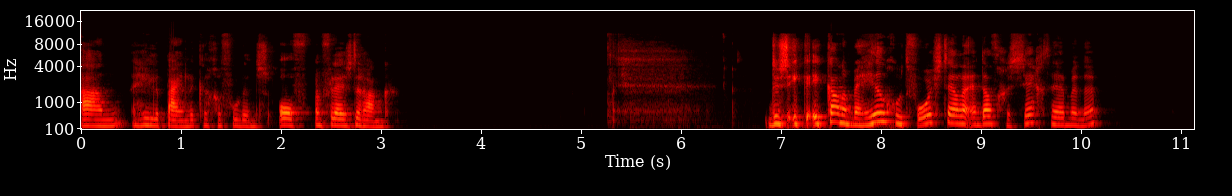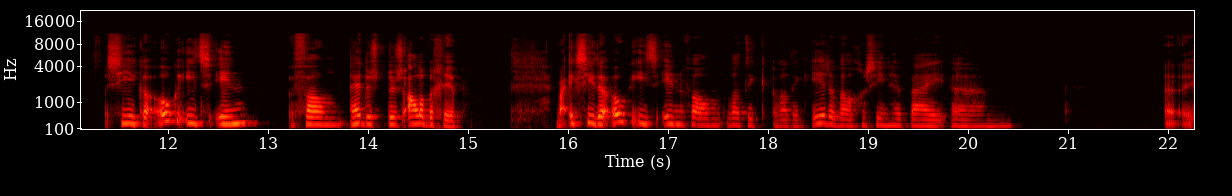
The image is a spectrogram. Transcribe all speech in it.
aan hele pijnlijke gevoelens. Of een fles drank. Dus ik, ik kan het me heel goed voorstellen. En dat gezegd hebbende, zie ik er ook iets in van, hè, dus, dus alle begrip. Maar ik zie er ook iets in van wat ik, wat ik eerder wel gezien heb bij, ehm, uh,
